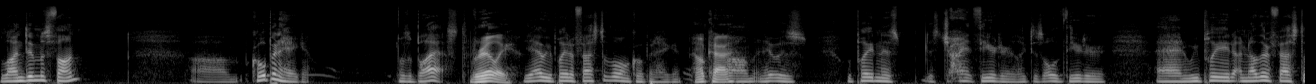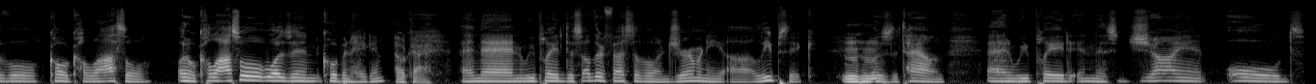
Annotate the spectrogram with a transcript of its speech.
London was fun. Um, Copenhagen was a blast. Really? Yeah, we played a festival in Copenhagen. Okay. Um, and it was we played in this this giant theater, like this old theater, and we played another festival called Colossal. Oh no, Colossal was in Copenhagen, okay. And then we played this other festival in Germany. Uh, Leipzig Mhm. was the town, and we played in this giant old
